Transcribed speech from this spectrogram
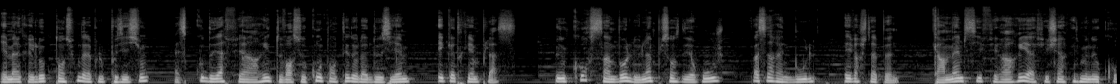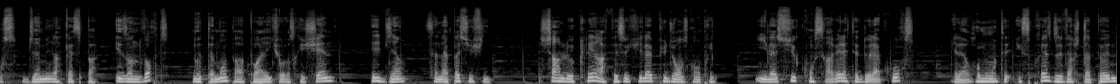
et malgré l'obtention de la pole position, la Scuderia Ferrari devra se contenter de la deuxième et quatrième place. Une course symbole de l'impuissance des rouges face à Red Bull et Verstappen car même si Ferrari a affiché un rythme de course bien meilleur qu'Aspa et Zandvoort, notamment par rapport à l'équipe autrichienne, eh bien, ça n'a pas suffi. Charles Leclerc a fait ce qu'il a pu durant ce Grand Prix. Il a su conserver la tête de la course et la remontée express de Verstappen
